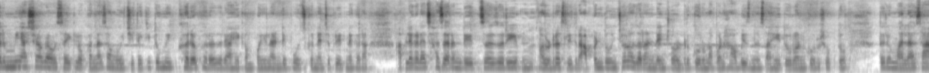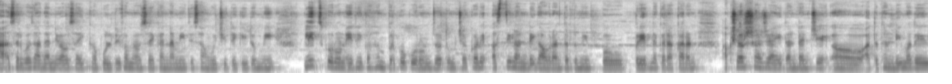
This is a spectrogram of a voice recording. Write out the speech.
तर मी अशा व्यावसायिक लोकांना सांगू इच्छिते की तुम्ही खरं खरं जरी आहे कंपनीला अंडे पोच करण्याचा प्रयत्न करा. आपल्याकडे आज हजार अंडेचं जरी ऑर्डर असली तर आपण दोन चार हजार अंड्यांची ऑर्डर करून आपण हा बिझनेस आहे तो रन करू शकतो. तर मला सा सर्वसाधारण व्यावसायिक पोल्ट्री फार्म व्यावसायिकांना मी इथे सांगू इच्छिते की तुम्ही प्लीज करून इथे संपर्क करून जर तुमच्याकडे असतील अंडे गावरान तर तुम्ही प- प्रयत्न करा. कारण अक्षरशः जे आहेत अंड्यांचे आता थंडीमध्ये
